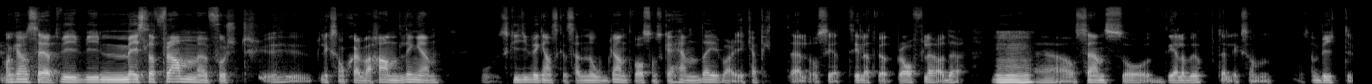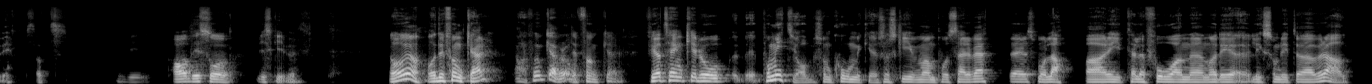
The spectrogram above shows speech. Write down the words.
Man kan säga att vi, vi mejslar fram först eh, liksom själva handlingen och skriver ganska så här noggrant vad som ska hända i varje kapitel och ser till att vi har ett bra flöde. Mm. Eh, och sen så delar vi upp det liksom, och sen byter vi. Så att vi. Ja, det är så vi skriver. Ja, ja, och det funkar. Ja, det funkar bra. Det funkar. För jag tänker då, på mitt jobb som komiker så skriver man på servetter, små lappar, i telefonen och det är liksom lite överallt.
